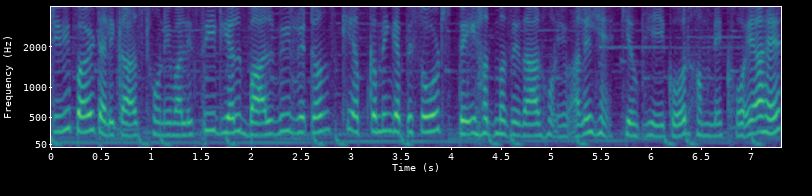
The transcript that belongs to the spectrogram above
टीवी पर टेलीकास्ट होने वाले सीरियल बालवीर रिटर्न्स के अपकमिंग एपिसोड्स बेहद मज़ेदार होने वाले हैं। क्योंकि एक और हमने खोया है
